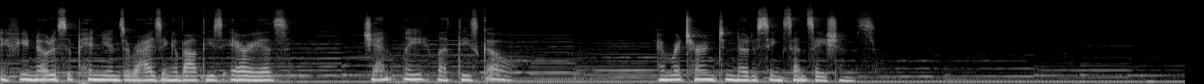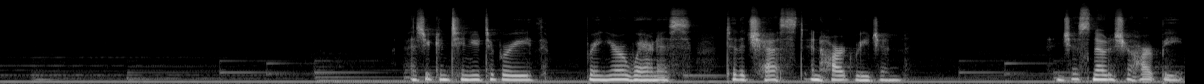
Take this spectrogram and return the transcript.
If you notice opinions arising about these areas, gently let these go and return to noticing sensations. As you continue to breathe, bring your awareness to the chest and heart region and just notice your heartbeat.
